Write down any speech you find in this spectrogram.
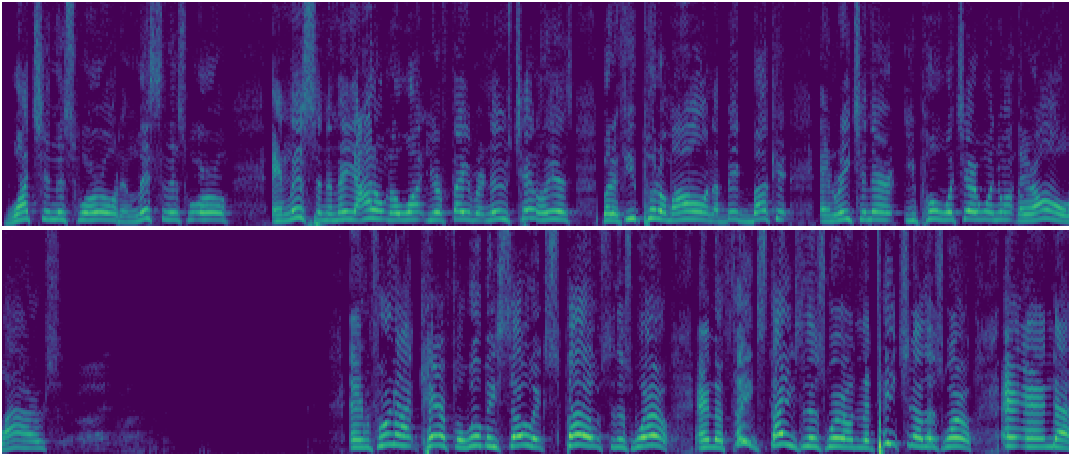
Watching this world and listening to this world. And listen to me, I don't know what your favorite news channel is, but if you put them all in a big bucket and reach in there, you pull whichever one you want, they're all liars. And if we're not careful, we'll be so exposed to this world and the things, things of this world and the teaching of this world and, and, uh,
